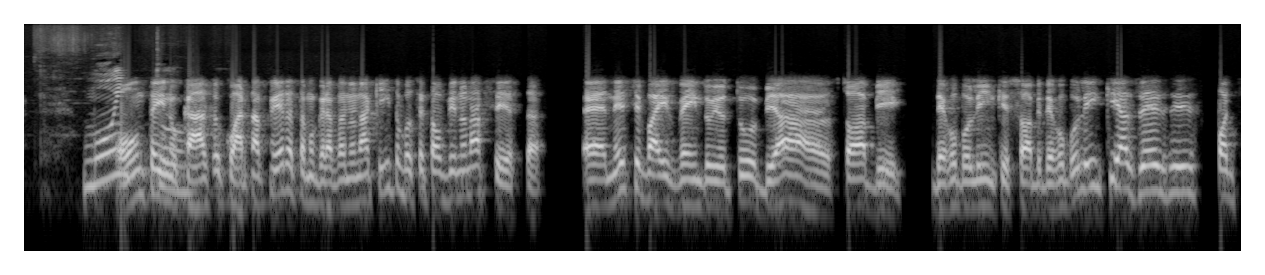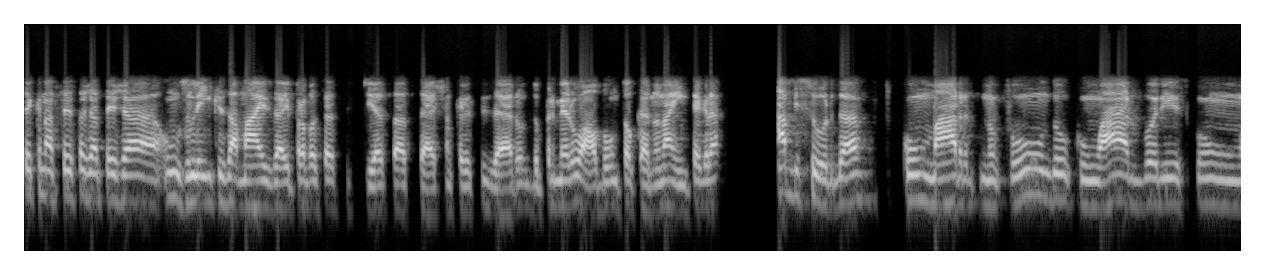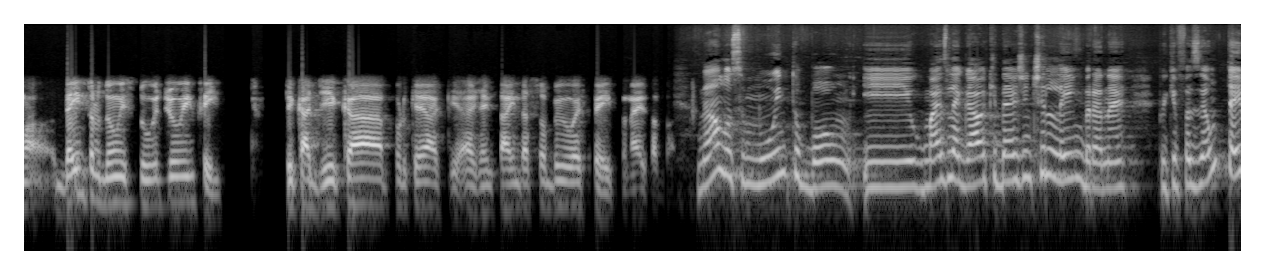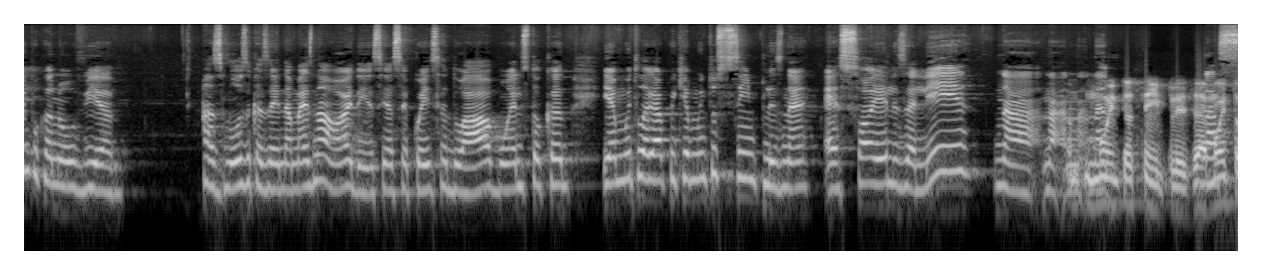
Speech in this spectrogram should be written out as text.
Muito. Ontem, no caso, quarta-feira, estamos gravando na quinta, você está ouvindo na sexta. É, nesse vai e vem do YouTube, ah, sobe, derruba o link, sobe, derruba o link, e às vezes pode ser que na sexta já esteja uns links a mais aí para você assistir essa session que eles fizeram do primeiro álbum, tocando na íntegra, absurda, com mar no fundo, com árvores, com dentro de um estúdio, enfim. Fica a dica, porque a, a gente está ainda sob o efeito, né, Isadora? Não, Lúcio, muito bom. E o mais legal é que daí a gente lembra, né? Porque fazia um tempo que eu não ouvia as músicas, ainda mais na ordem, assim, a sequência do álbum, eles tocando. E é muito legal porque é muito simples, né? É só eles ali na. na, na muito simples. É muito.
